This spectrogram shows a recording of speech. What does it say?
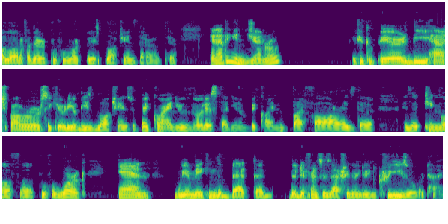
a lot of other proof of work based blockchains that are out there. And I think in general, if you compare the hash power or security of these blockchains to Bitcoin, you'll notice that you know Bitcoin by far is the is a king of uh, proof of work, and we're making the bet that the difference is actually going to increase over time.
